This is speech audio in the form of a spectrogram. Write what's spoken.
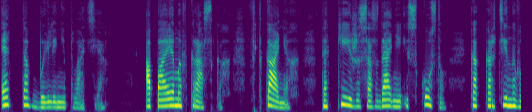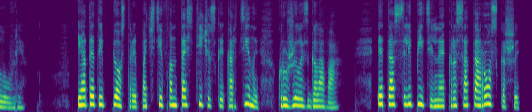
Это были не платья, а поэмы в красках, в тканях, такие же создания искусств, как картины в Лувре. И от этой пестрой, почти фантастической картины кружилась голова. Эта ослепительная красота роскоши,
